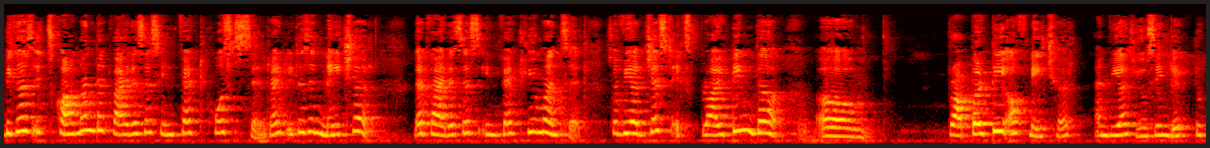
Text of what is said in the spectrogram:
because it's common that viruses infect host cell, right? It is in nature that viruses infect human cell. So we are just exploiting the um, property of nature and we are using it to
